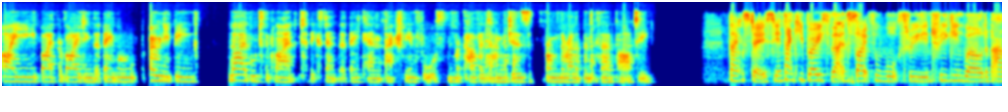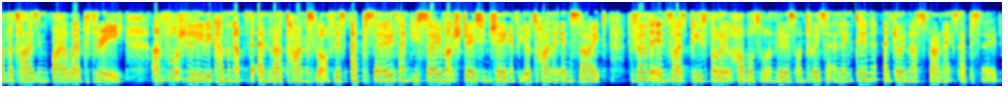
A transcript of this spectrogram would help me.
i.e., by providing that they will only be liable to the client to the extent that they can actually enforce and recover damages from the relevant third party. Thanks, Josie, and thank you both for that insightful walk through the intriguing world of advertising via Web3. Unfortunately, we're coming up to the end of our time slot for this episode. Thank you so much, Josie and Shana, for your time and insight. For further insights, please follow Harbottle and Lewis on Twitter and LinkedIn and join us for our next episode.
